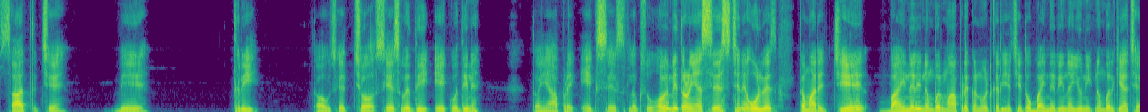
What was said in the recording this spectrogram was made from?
સાત છે, બે થ્રી તો આવશે છ શેષ વધી, એક વધીને, તો અહીંયા આપણે એક શેષ લખશું. હવે મિત્રો, અહીંયા શેષ છે ને ઓલવેઝ તમારે જે બાઇનરી નંબરમાં આપણે કન્વર્ટ કરીએ છીએ, તો બાઇનરીના યુનિક નંબર ક્યાં છે?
